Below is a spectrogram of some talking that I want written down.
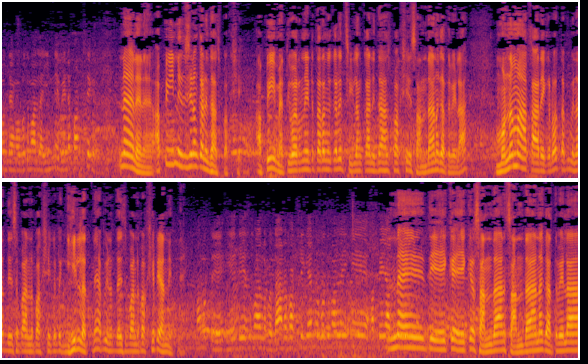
නමුත් දැන් ඔබතුමාලා ඉන්නේ වෙන පක්ෂයක. නෑ නෑ නෑ අපි ඉන්නේ ශ්‍රී ලංකා නිදහස් පක්ෂයේ. අපි මැතිවරණයට තරඟ කළේ ශ්‍රී ලංකා නිදහස් පක්ෂයේ සන්දානගත වෙලා මොනම ආකාරයකටවත් අපි වෙනත් දේශපාලන පක්ෂයකට ගිහිල්ලත් නෑ අපි වෙනත් දේශපාලන පක්ෂයට යන්නෙත් නෑ. නමුත් ඒ දේශපාලන ප්‍රධාන පක්ෂ කියන්නේ ඔබතුමාලා ඉන්නේ අපේ නෑ ඒක ඒක සන්දාන සන්දානගත වෙලා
